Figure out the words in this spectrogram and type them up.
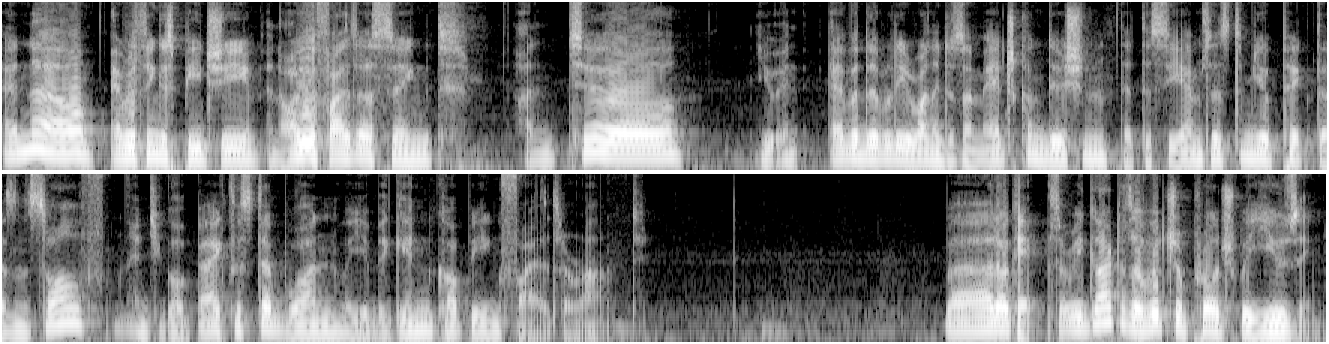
And now everything is peachy and all your files are synced, until you inevitably run into some edge condition that the CM system you picked doesn't solve, and you go back to step 1 where you begin copying files around. But ok, so regardless of which approach we're using,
